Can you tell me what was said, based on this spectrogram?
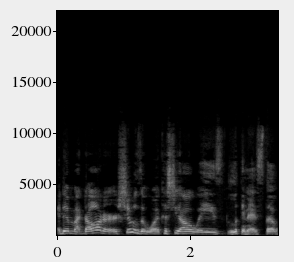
And then my daughter, she was the one because she always looking at stuff.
